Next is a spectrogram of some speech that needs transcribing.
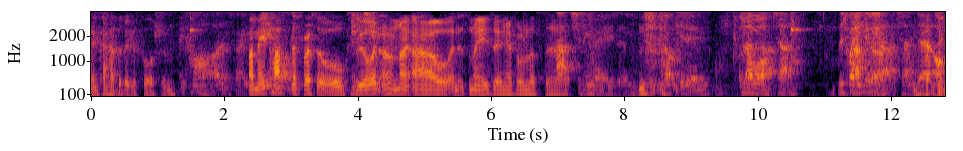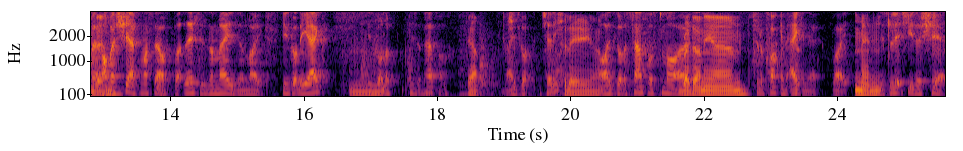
think I had the biggest portion. because right, I made gin pasta tonic- for us all because we all went on a night out and it's amazing. Everyone loves it. Actually amazing. Not kidding. Do you know what? Out of 10. This pasta. out of 10. Yeah, I'm a, I'm a chef myself, but this is amazing. Like he's got the egg, he's got the is it pepper? Yeah, Uh, he's got chili. chili, yeah. Oh, he's got the Santos tomatoes. red onion, He's got a fucking egg in it. Like mint, it's literally the shit.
